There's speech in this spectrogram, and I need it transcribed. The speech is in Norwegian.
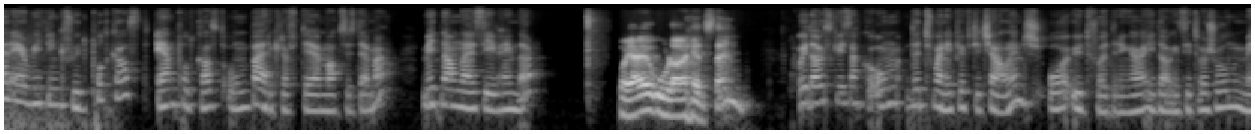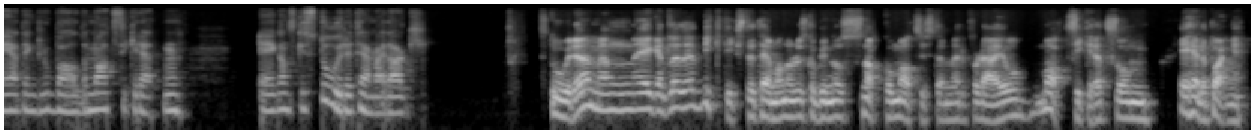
her er Rethink Food Podcast, en podkast om bærekraftige matsystemer. Mitt navn er Siv Heimdal. Og jeg er Ola Hedstein. Og I dag skal vi snakke om The 2050 Challenge og utfordringer i dagens situasjon med den globale matsikkerheten. er ganske store tema i dag. Store, men egentlig det viktigste temaet når du skal begynne å snakke om matsystemer. For det er jo matsikkerhet som er hele poenget.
